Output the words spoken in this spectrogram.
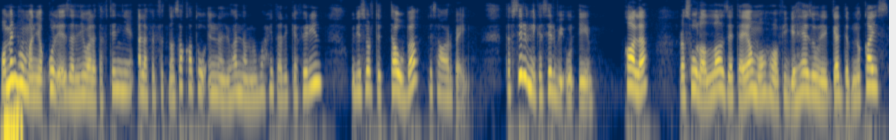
ومنهم من يقول إذن لي ولا تفتني ألا في الفتنة سقطوا إن جهنم المحيطه للكافرين. ودي سورة التوبة 49 تفسير ابن كثير بيقول إيه؟ قال رسول الله ذات يوم وهو في جهازه للجد بن قيس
